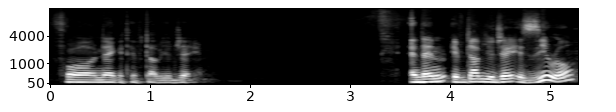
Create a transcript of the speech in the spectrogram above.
for negative wj. And then if wj is zero,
